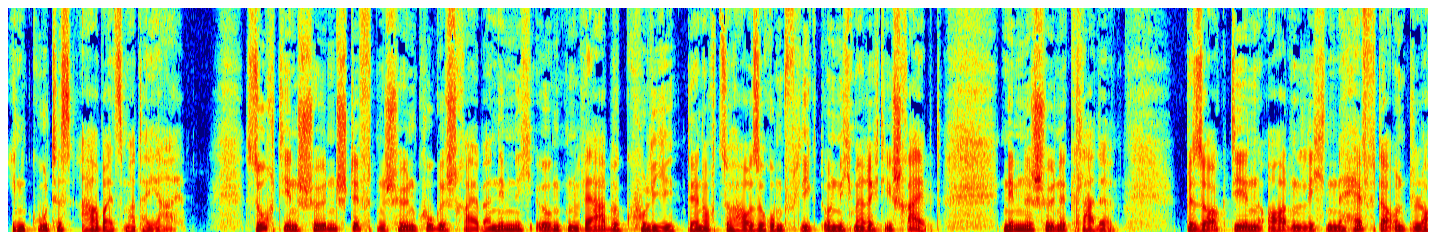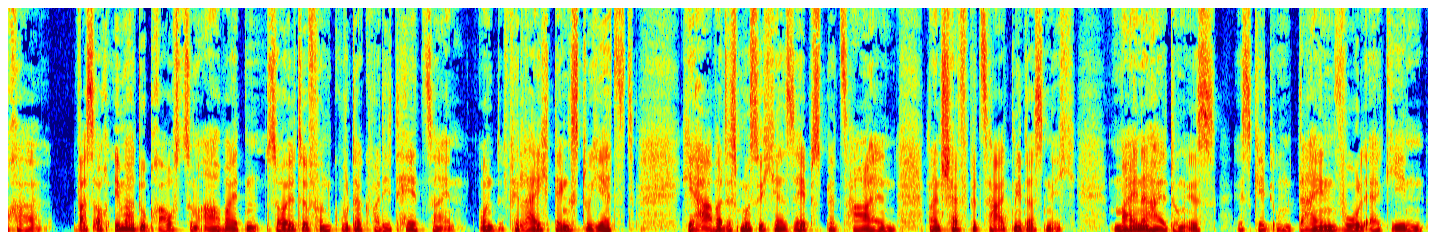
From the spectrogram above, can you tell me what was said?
in gutes Arbeitsmaterial. Such dir einen schönen Stift, einen schönen Kugelschreiber, nimm nicht irgendeinen Werbekulli, der noch zu Hause rumfliegt und nicht mehr richtig schreibt. Nimm eine schöne Kladde. Besorg dir einen ordentlichen Hefter und Locher was auch immer du brauchst zum Arbeiten, sollte von guter Qualität sein. Und vielleicht denkst du jetzt, ja, aber das muss ich ja selbst bezahlen. Mein Chef bezahlt mir das nicht. Meine Haltung ist, es geht um dein Wohlergehen.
